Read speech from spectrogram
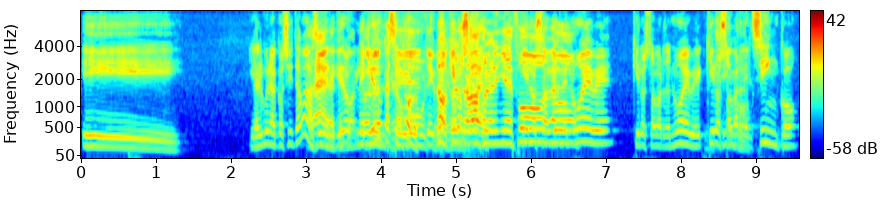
y y alguna cosita más. Bueno, así que le quedó, le quedó casi todo. te No, quiero trabajo saber, en la línea de quiero saber fondo. del 9, quiero saber del 9, quiero Cinco. saber del 5.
